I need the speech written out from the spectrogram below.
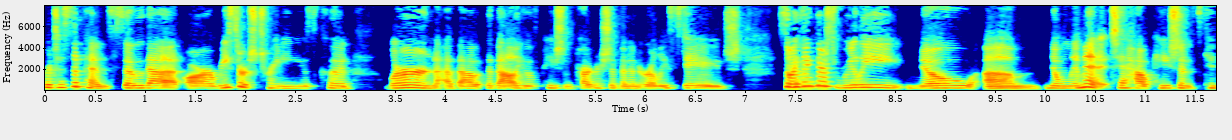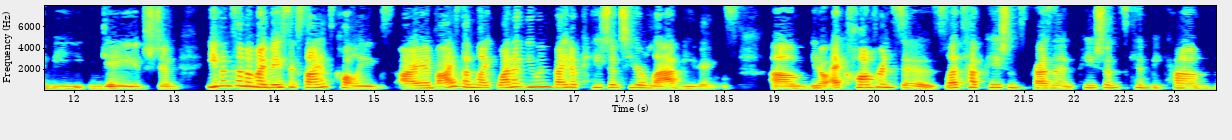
participants so that our research trainees could learn about the value of patient partnership at an early stage. So I think there's really no um, no limit to how patients can be engaged, and even some of my basic science colleagues, I advise them like, why don't you invite a patient to your lab meetings? Um, you know, at conferences, let's have patients present. Patients can become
